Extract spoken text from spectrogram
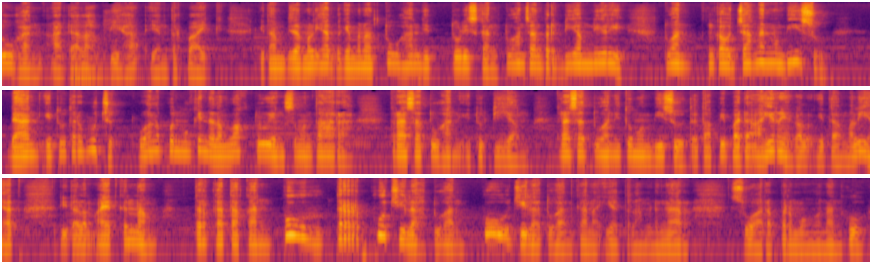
Tuhan adalah pihak yang terbaik. Kita bisa melihat bagaimana Tuhan dituliskan, Tuhan jangan berdiam diri. Tuhan, engkau jangan membisu dan itu terwujud walaupun mungkin dalam waktu yang sementara terasa Tuhan itu diam, terasa Tuhan itu membisu, tetapi pada akhirnya kalau kita melihat di dalam ayat ke-6 terkatakan puh terpujilah Tuhan pujilah Tuhan karena ia telah mendengar suara permohonanku.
